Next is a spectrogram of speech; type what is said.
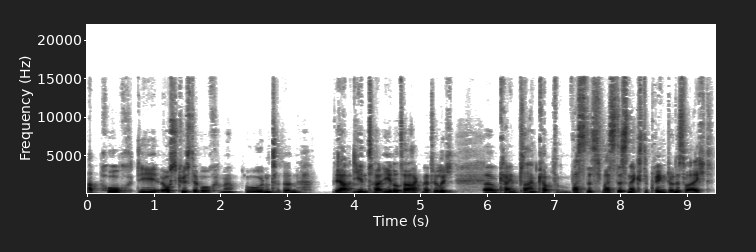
Ab hoch, die Ostküste hoch. Ne? Und äh, ja, jeden Tag, jeder Tag natürlich äh, keinen Plan gehabt, was das, was das nächste bringt. Und es war echt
